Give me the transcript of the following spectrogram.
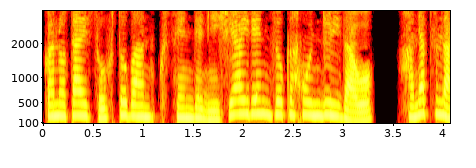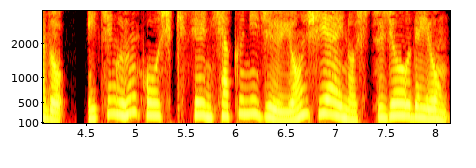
日の対ソフトバンク戦で2試合連続本塁打を放つなど1軍公式戦124試合の出場で4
